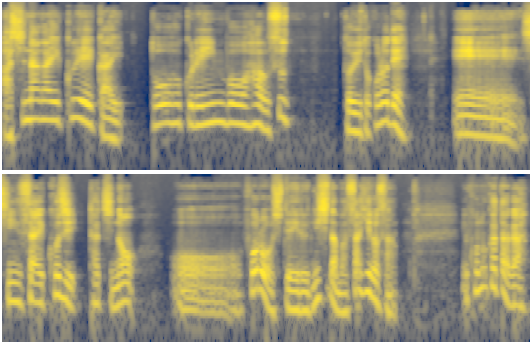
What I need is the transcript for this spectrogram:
足長育英会東北レインボーハウスというところで、えー、震災孤児たちのフォローしている西田正宏さん。この方が、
